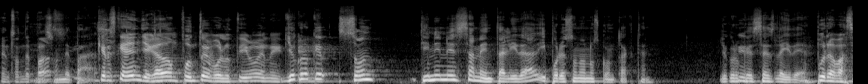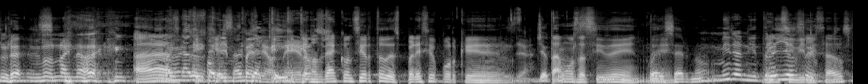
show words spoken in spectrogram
¿En son de paz? son de paz? ¿Crees que hayan llegado a un punto evolutivo en el Yo creo que son tienen esa mentalidad y por eso no nos contactan. Yo creo que esa es la idea. Pura basura. No, hay nada que... Ah, no hay nada interesante aquí. Que, nos vean con cierto desprecio porque estamos así de, Puede ser, ¿no? Mira, ni entre ellos... Civilizados.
